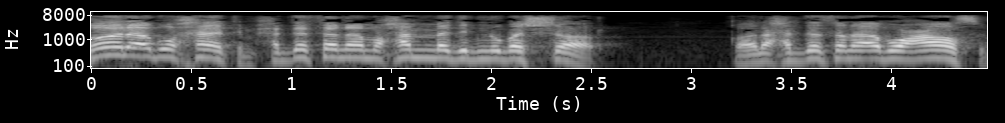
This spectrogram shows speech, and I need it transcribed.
قال أبو حاتم حدثنا محمد بن بشار. قال حدثنا أبو عاصم.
